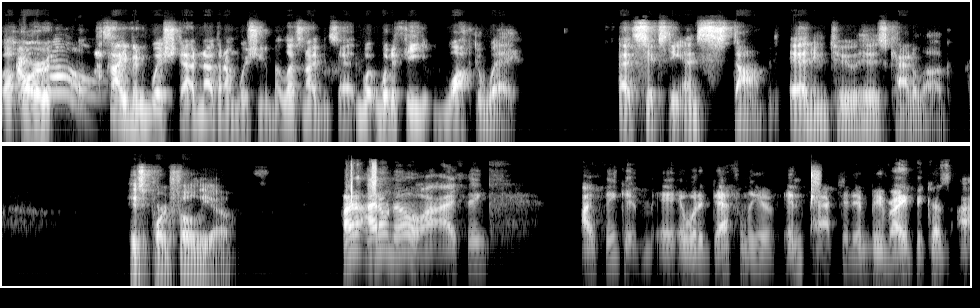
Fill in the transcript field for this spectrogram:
Or know. let's not even wish that. Not that I'm wishing it, but let's not even say it. What, what if he walked away at 60 and stopped adding to his catalog, his portfolio? I, I don't know. I, I think I think it it would have definitely have impacted him, be right? Because I,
